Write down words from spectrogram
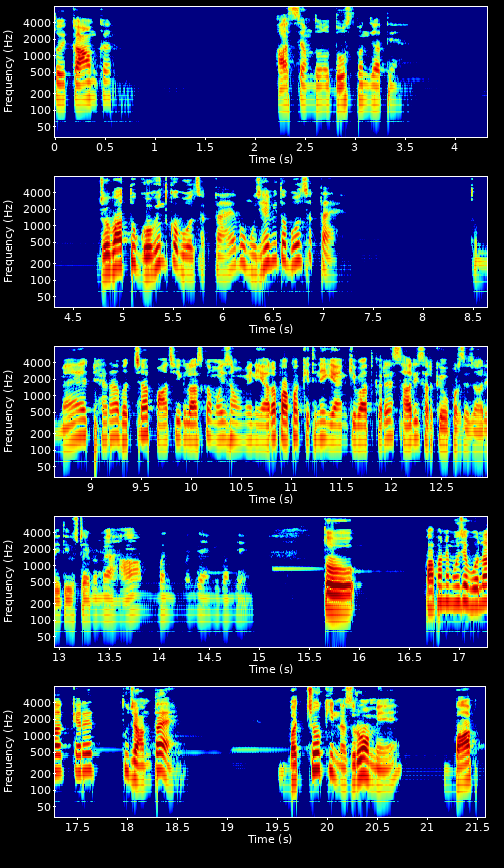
तो एक काम कर, आज से हम दोनों दोस्त बन जाते हैं। जो बात तू गोविंद को बोल सकता है, वो मुझे भी तो बोल सकता है। तो मैं ठहरा बच्चा, पांचवी क्लास का, मुझे समझ में नहीं आ रहा, पापा कितने ज्ञान की बात कर सारी सर के ऊपर से जा रही थी उस टाइम में। मैं हाँ बन बन जाएँगे बन जाएँगे। तो पापा ने मुझे बोला, कह रहे, तू जानता है, बच्चों की नज़रों में बाप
